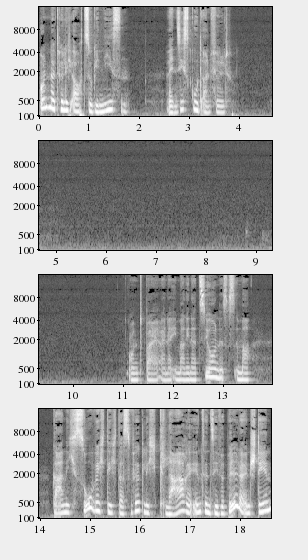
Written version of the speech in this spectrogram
und natürlich auch zu genießen, wenn sich's gut anfühlt. Und bei einer Imagination ist es immer gar nicht so wichtig, dass wirklich klare, intensive Bilder entstehen,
